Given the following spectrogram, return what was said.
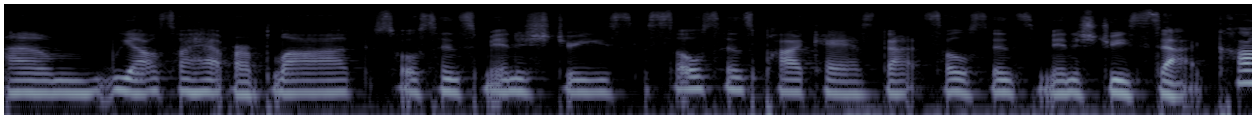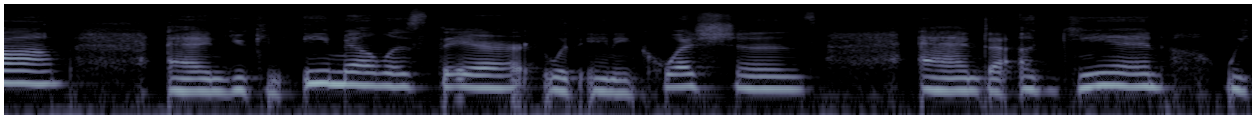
Um, we also have our blog, Soul Sense Ministries, Soul Sense Podcast Ministries.com, and you can email us there with any questions. And uh, again, we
